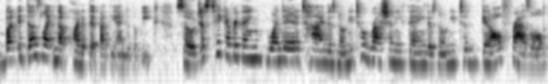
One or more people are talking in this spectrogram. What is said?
But it does lighten up quite a bit by the end of the week. So just take everything one day at a time. There's no need to rush anything. There's no need to get all frazzled.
